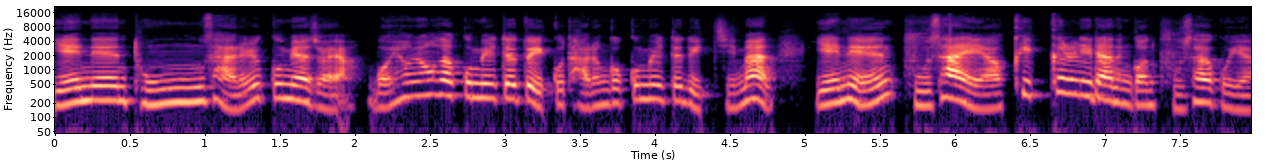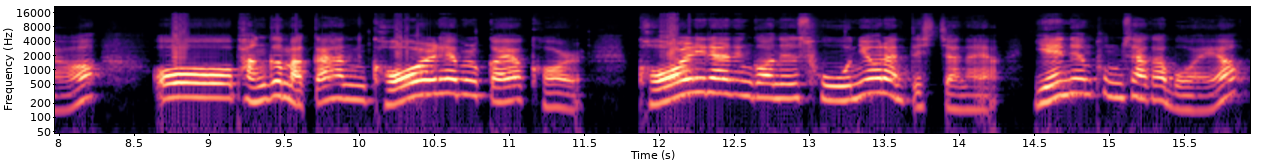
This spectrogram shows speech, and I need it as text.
얘는 동사를 꾸며줘요. 뭐 형용사 꾸밀 때도 있고 다른 거 꾸밀 때도 있지만 얘는 부사예요. quickly라는 건 부사고요. 어, 방금 아까 한 걸 해볼까요? 걸. 걸이라는 거는 소녀란 뜻이잖아요. 얘는 품사가 뭐예요?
